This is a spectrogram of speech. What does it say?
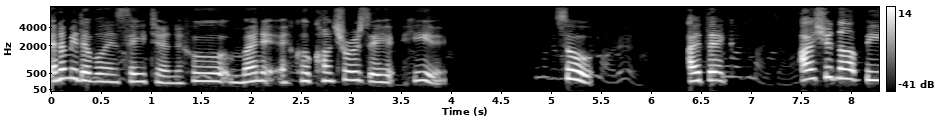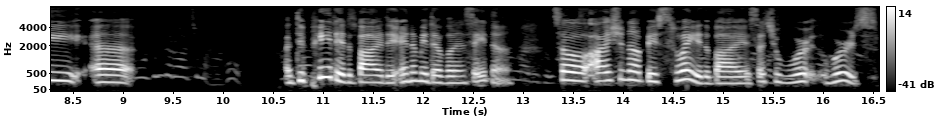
enemy devil and Satan who, many, who controls he. So, I think I should not be uh, defeated by the enemy devil and Satan. So I should not be swayed by such wor- words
